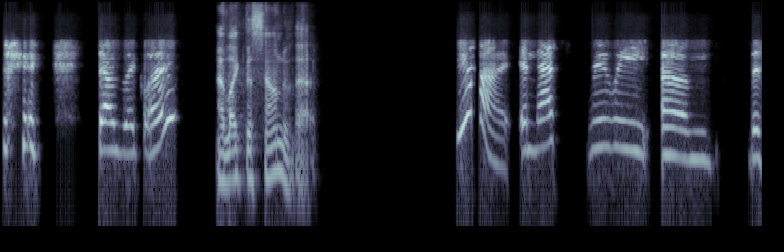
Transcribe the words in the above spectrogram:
sounds like what? I like the sound of that. Yeah, and that's really um, the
